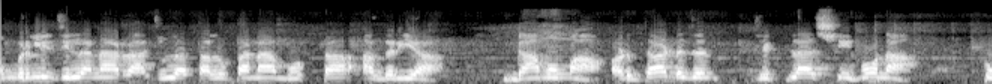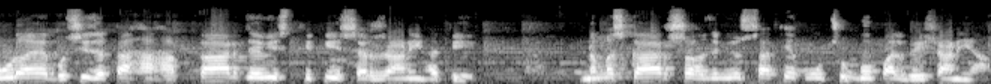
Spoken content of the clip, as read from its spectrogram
અમરેલી જિલ્લાના રાજુલા તાલુકાના મોટા આગરિયા ગામોમાં અડધા ડઝન જેટલા સિંહોના ટોળાએ ઘૂસી જતા હાહાકાર જેવી સ્થિતિ સર્જાણી હતી. નમસ્કાર, સહજ ન્યૂઝ સાથે હું છું ગોપાલ ભેસાણીયા.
